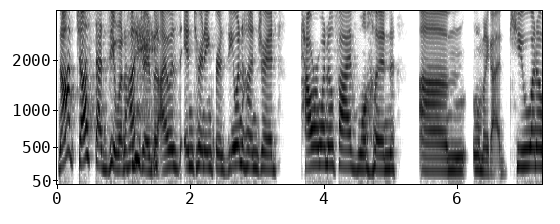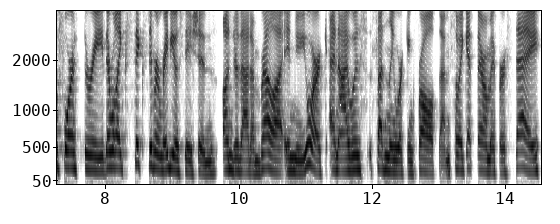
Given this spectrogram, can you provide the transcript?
not just at Z100, but I was interning for Z100, Power 1051, um oh my god q1043 there were like six different radio stations under that umbrella in new york and i was suddenly working for all of them so i get there on my first day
